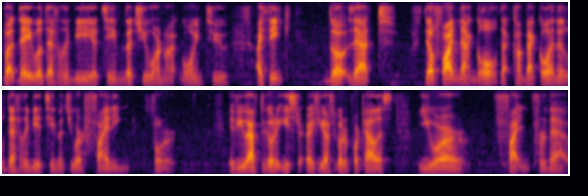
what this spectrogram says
But they will definitely be a team that you are not going to. I think the that they'll find that goal, that comeback goal, and it'll definitely be a team that you are fighting for. If you have to go to Easter, or if you have to go to Portales, you are fighting for that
